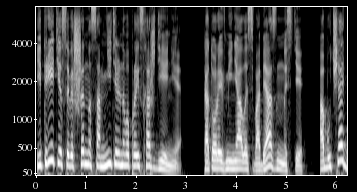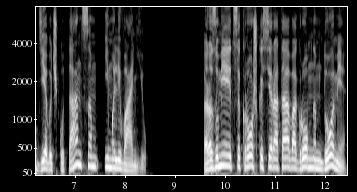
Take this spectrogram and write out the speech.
и третье совершенно сомнительного происхождения, которое вменялось в обязанности обучать девочку танцам и малеванию. Разумеется, крошка-сирота в огромном доме,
